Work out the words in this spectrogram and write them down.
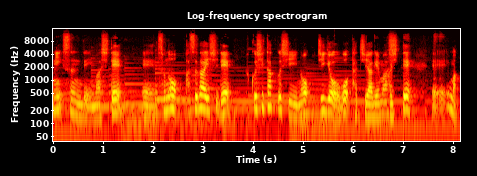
に住んでいまして、えーその春日井市で福祉タクシーの事業を立ち上げまして、えー今、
